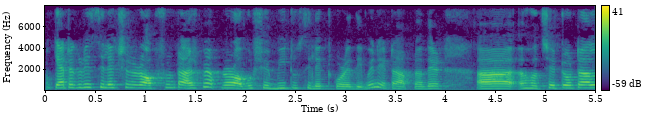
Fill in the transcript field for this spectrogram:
ক্যাটাগরি সিলেকশনের অপশনটা আসবে, আপনারা অবশ্যই বি টু সিলেক্ট করে দিবেন। এটা আপনাদের হচ্ছে টোটাল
